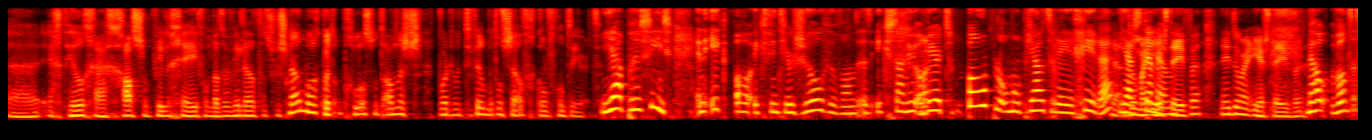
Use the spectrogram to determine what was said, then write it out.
eh, echt heel graag gas op willen geven, omdat we willen dat het zo snel mogelijk wordt opgelost, want anders worden we te veel met onszelf geconfronteerd. Ja, precies. En ik, oh, ik vind hier zoveel van. Ik sta nu alweer te popelen om op jou te reageren. Ja, Ja, doe maar eerst even. Nee, doe maar eerst even. Nou, want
